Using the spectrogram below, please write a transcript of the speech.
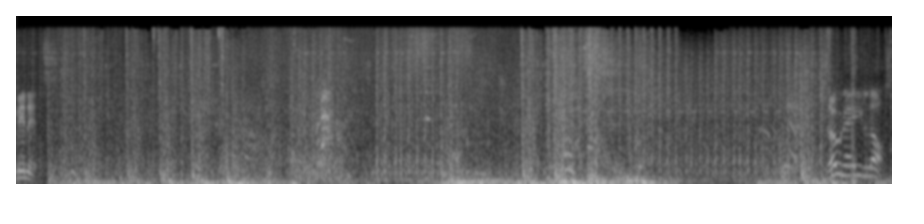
minutes. Zone A lost.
